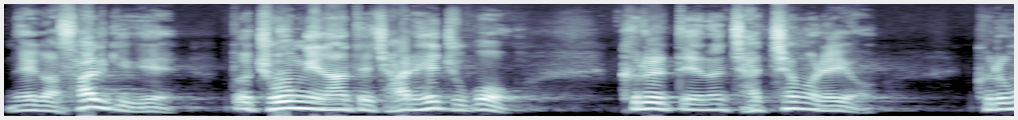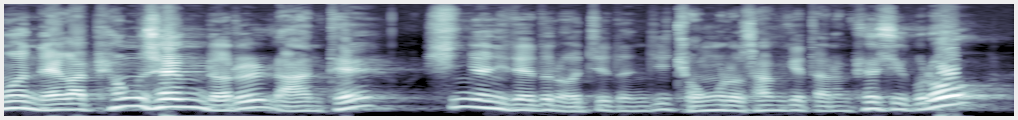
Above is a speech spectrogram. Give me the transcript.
내가 살기 위해. 또 종이 나한테 잘 해주고 그럴 때는 자청을 해요. 그러면 내가 평생 너를 나한테 신년이 되든 어찌든지 종으로 삼겠다는 표식으로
